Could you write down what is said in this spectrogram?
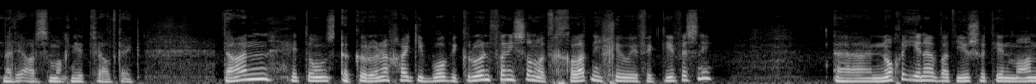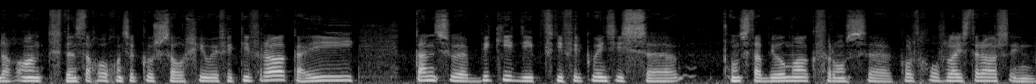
na die aardse magneetveld kyk. Dan het ons 'n koronagatjie bo op die kroon van die son wat glad nie geo-effektief is nie. Uh nog 'n ene wat hier so teen maandag aand, dinsdagoggend se koers sal geo-effektief raak. Hy kan so 'n bietjie die die frekwensies uh onstabiel maak vir ons uh, kortgolfluisteraars en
